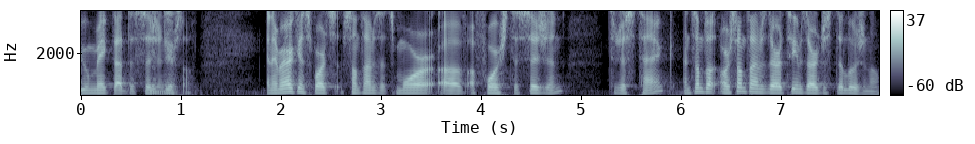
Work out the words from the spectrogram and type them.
you make that decision Yeah. yourself. In American sports, sometimes it's more of a forced decision to just tank, and sometimes or sometimes there are teams that are just delusional.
